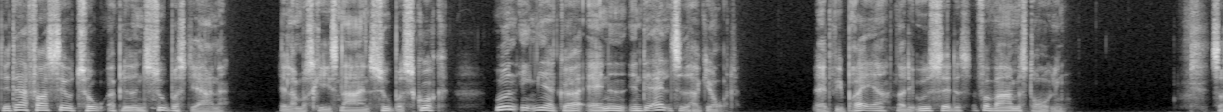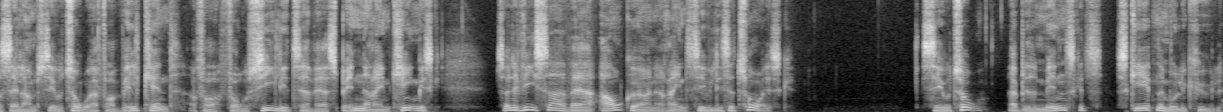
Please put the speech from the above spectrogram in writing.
Det er derfor, CO2 er blevet en superstjerne, eller måske snarere en superskurk, uden egentlig at gøre andet, end det altid har gjort. At vibrere, når det udsættes for varmestråling. Så selvom CO2 er for velkendt og for forudsigeligt til at være spændende rent kemisk, så det viser sig at være afgørende rent civilisatorisk. CO2 er blevet menneskets skæbne molekyle.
